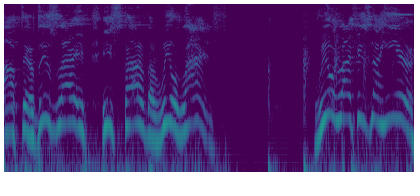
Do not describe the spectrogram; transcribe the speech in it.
After this life, is start the real life. Real life is not here.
